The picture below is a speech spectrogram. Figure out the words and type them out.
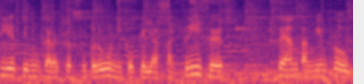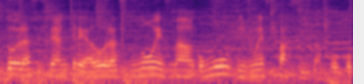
sí tiene un carácter súper único, que las actrices sean también productoras y sean creadoras no es nada común y no es fácil tampoco.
